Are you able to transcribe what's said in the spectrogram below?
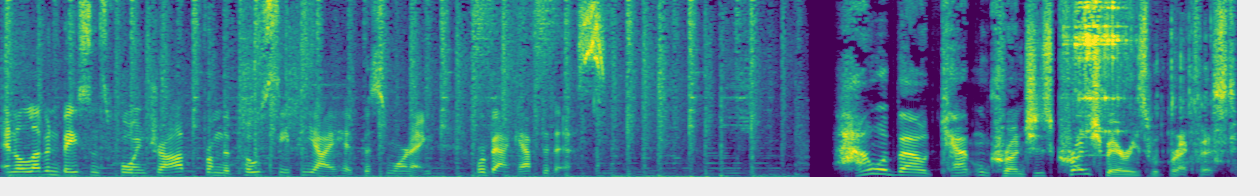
an 11 basis point drop from the post CPI hit this morning. We're back after this. How about Captain Crunch's Crunch Berries with breakfast?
